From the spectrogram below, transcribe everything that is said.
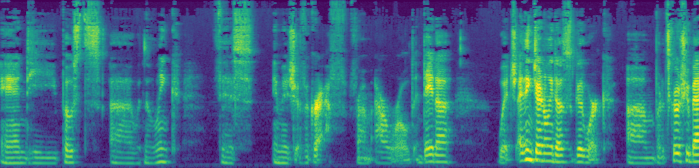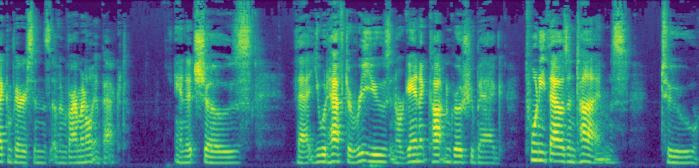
And he posts, uh, with no link, this image of a graph from Our World in Data, which I think generally does good work, um, but it's grocery bag comparisons of environmental impact. And it shows that you would have to reuse an organic cotton grocery bag 20,000 times to,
